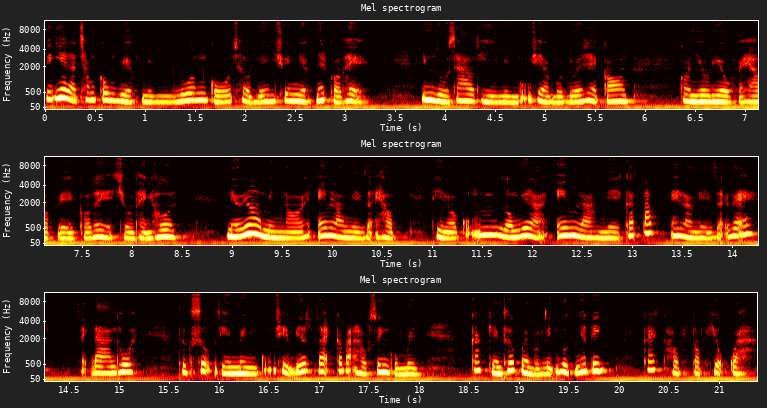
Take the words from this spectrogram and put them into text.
Dĩ nhiên là trong công việc mình luôn cố trở nên chuyên nghiệp nhất có thể. Nhưng dù sao thì mình cũng chỉ là một đứa trẻ con, còn nhiều điều phải học để có thể trưởng thành hơn. Nếu như mà mình nói em làm nghề dạy học thì nó cũng giống như là em làm nghề cắt tóc, em làm nghề dạy vẽ, dạy đàn thôi. Thực sự thì mình cũng chỉ biết dạy các bạn học sinh của mình các kiến thức về một lĩnh vực nhất định, cách học tập hiệu quả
